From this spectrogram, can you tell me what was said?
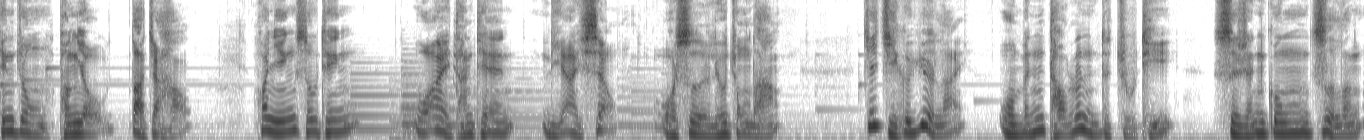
听众朋友，大家好，欢迎收听《我爱谈天，你爱笑》，我是刘总郎。这几个月来，我们讨论的主题是人工智能。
